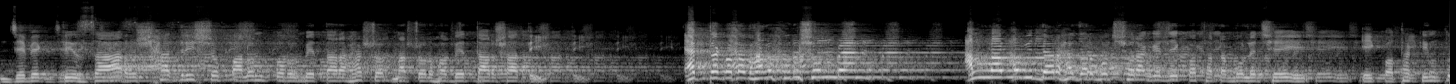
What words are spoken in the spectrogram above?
যে ব্যক্তি যার সাদৃশ্য পালন করবে, তার হাসর নাসর হবে, তার সাথে। একটা কথা ভালো করে শুনবেন। আল্লাহ নবী দেড় হাজার বছর আগে যে কথাটা বলেছে, এই কথা কিন্তু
